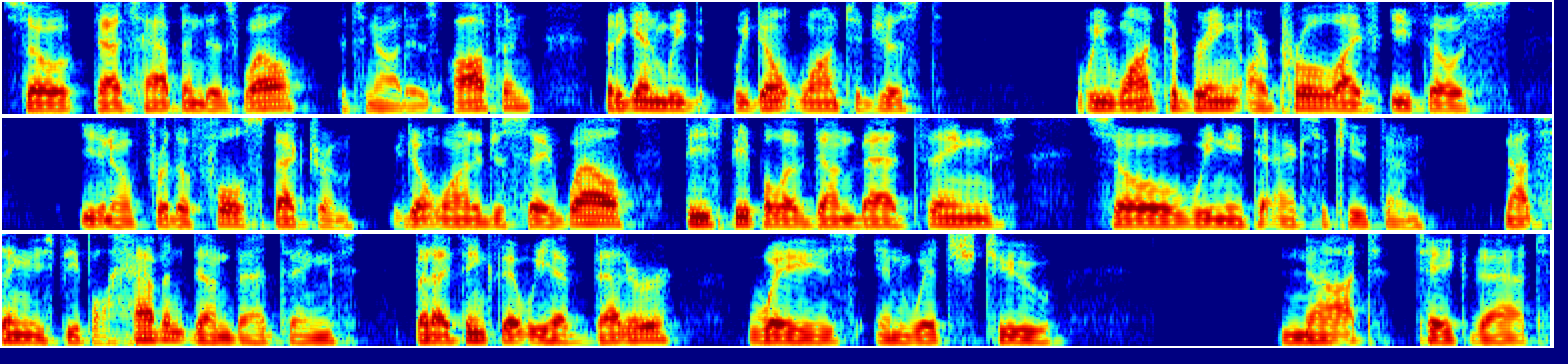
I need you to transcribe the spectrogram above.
So that's happened as well. It's not as often. But again we we don't want to just we want to bring our pro-life ethos you know, for the full spectrum. We don't want to just say, well, these people have done bad things, so we need to execute them. Not saying these people haven't done bad things, but I think that we have better ways in which to not take that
